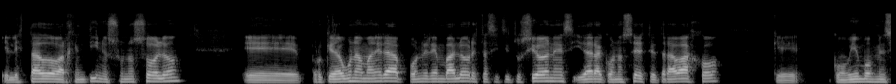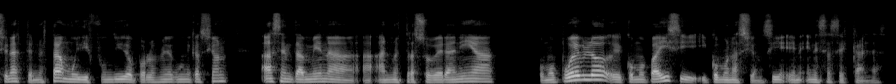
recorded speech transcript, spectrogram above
el Estado argentino es uno solo, eh, porque de alguna manera poner en valor estas instituciones y dar a conocer este trabajo, que como bien vos mencionaste, no está muy difundido por los medios de comunicación, hacen también a, nuestra soberanía como pueblo, eh, como país y, como nación, ¿sí? en, en esas escalas.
